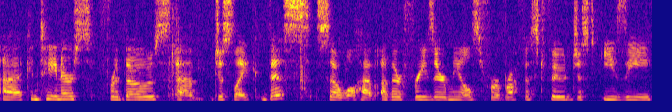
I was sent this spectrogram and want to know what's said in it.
uh, containers for those, uh, just like this. So we'll have other freezer meals for breakfast food, just easy.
